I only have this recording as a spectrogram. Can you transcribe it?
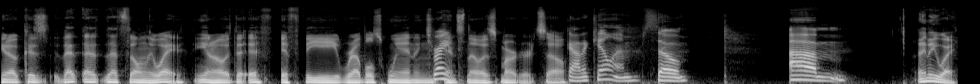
you know, because that, that that's the only way. You know, the, if if the rebels win and, right. and Snow is murdered, so Gotta kill him. So, um, Anyway,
